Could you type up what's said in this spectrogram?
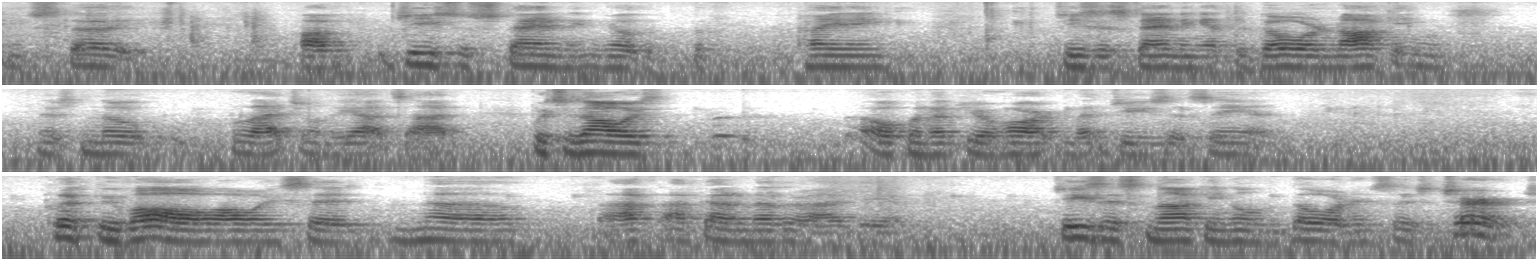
in his study, of Jesus standing, you know, the, the painting, Jesus standing at the door knocking. There's no latch on the outside, which is always open up your heart and let Jesus in. Cliff Duvall always said, No, I've, I've got another idea. Jesus knocking on the door and he says, Church,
